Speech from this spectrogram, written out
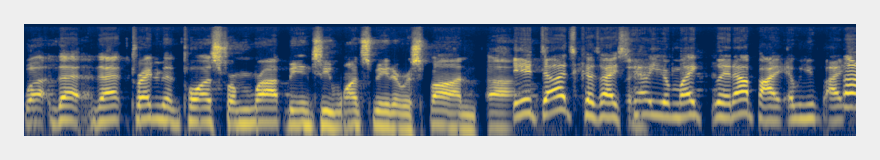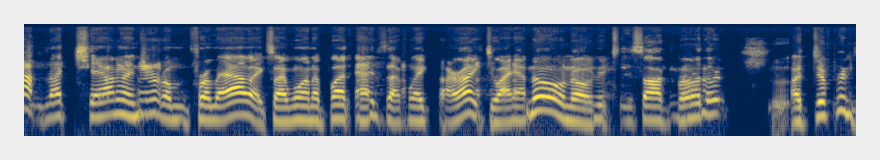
Well, that that pregnant pause from Rob means he wants me to respond. Uh, it does because I saw your mic lit up. I, you, I that challenge from from Alex. I want to butt heads. I'm like, all right, do I have no, no, to this on further? A different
